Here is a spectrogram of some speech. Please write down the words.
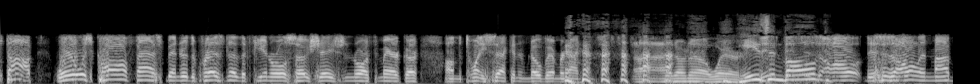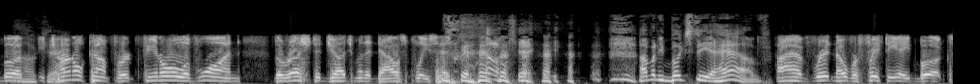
Stop. Where was Carl Fassbender, the president of the Funeral Association of North America, on the 22nd of November 1960? I don't know where he's this, involved. This is all. This is all in my book, okay. Eternal Comfort: Funeral of One. The Rush to Judgment at Dallas Police Headquarters. okay. How many books do you have? I have written over 58 books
